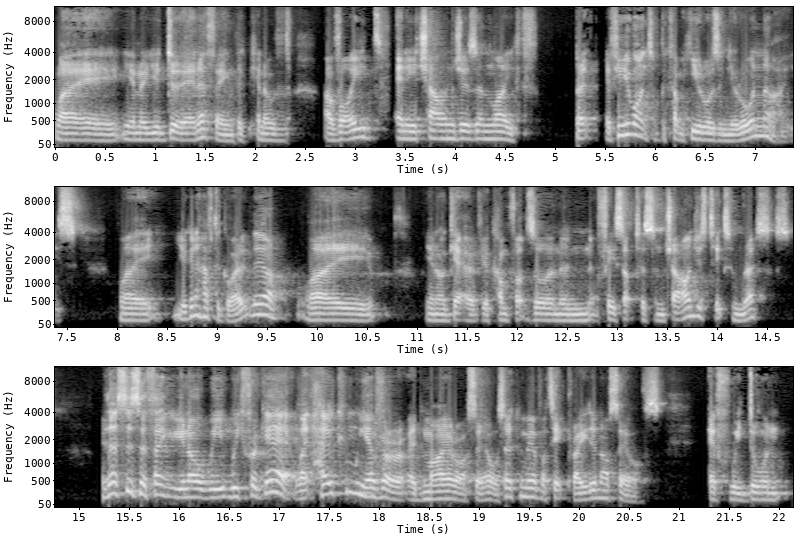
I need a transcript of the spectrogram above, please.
Like, you know, you'd do anything to kind of avoid any challenges in life. But if you want to become heroes in your own eyes, like you're going to have to go out there, like you know, get out of your comfort zone and face up to some challenges, take some risks. This is the thing, you know, we, we forget, like, how can we ever admire ourselves? How can we ever take pride in ourselves if we don't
